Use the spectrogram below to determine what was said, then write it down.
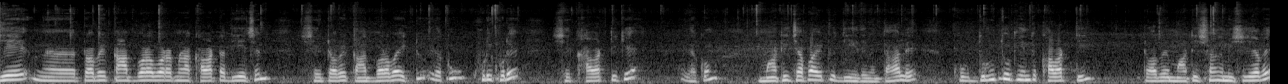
যে টবে কাঁধ বরাবর আপনারা খাবারটা দিয়েছেন, সেই টবে কাঁধ বরাবর একটু এরকম খুঁড়ে খুঁড়ে সেই খাবারটিকে এরকম মাটি চাপা একটু দিয়ে দেবেন। তাহলে খুব দ্রুত কিন্তু খাবারটি টবে মাটির সঙ্গে মিশে যাবে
